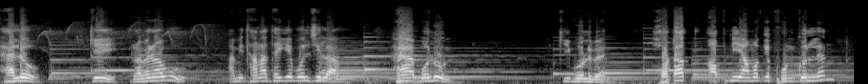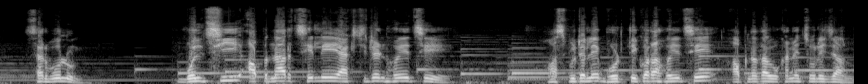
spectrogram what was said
হ্যালো, কে? রমেনবাবু? আমি থানা থেকে বলছিলাম। হ্যাঁ বলুন। কি বলবেন? হঠাৎ আপনি আমাকে ফোন করলেন? স্যার, বলুন। বলছি, আপনার ছেলে অ্যাক্সিডেন্ট হয়েছে। হসপিটালে ভর্তি করা হয়েছে, আপনারা ওখানে চলে যান।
